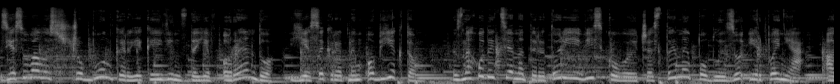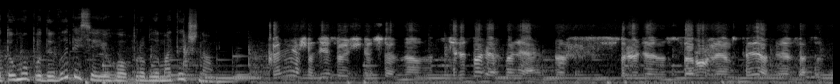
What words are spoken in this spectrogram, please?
З'ясувалось, що бункер, який він здає в оренду, є секретним об'єктом. Знаходиться на території військової частини поблизу Ірпеня, а тому подивитися його проблематично. Конечно, действующая сейчас, да. Территория охраняется. Люди с оружием стоят, нельзя тут.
